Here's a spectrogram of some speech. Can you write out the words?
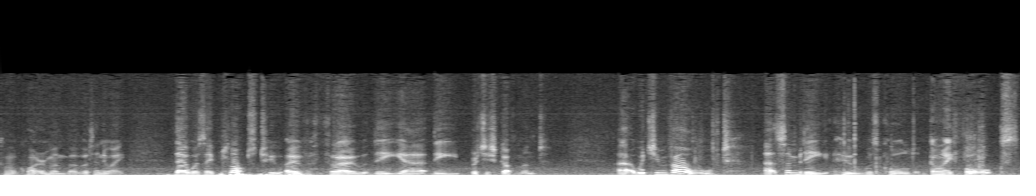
can't quite remember but anyway there was a plot to overthrow the uh, the British government, uh, which involved uh, somebody who was called Guy Fawkes,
